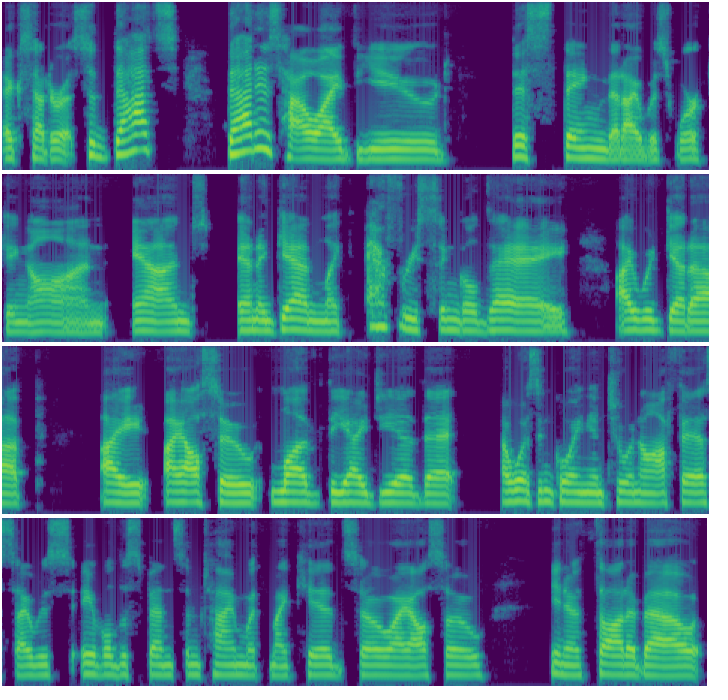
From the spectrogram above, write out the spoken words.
et cetera. So that's, that is how I viewed this thing that I was working on. And, and again, like every single day I would get up. I, I also loved the idea that I wasn't going into an office. I was able to spend some time with my kids. So I also, you know, thought about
